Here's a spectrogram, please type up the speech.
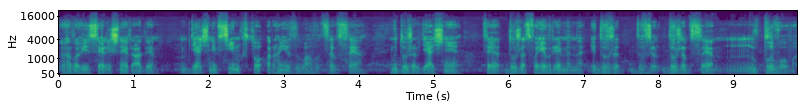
голові селищної ради, вдячні всім, хто організував це все. Ми дуже вдячні. Це дуже своєвременно і дуже дуже дуже все ну, впливово.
